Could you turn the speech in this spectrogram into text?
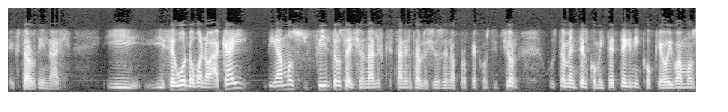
extraordinaria. Y, segundo, bueno, acá hay digamos, filtros adicionales que están establecidos en la propia Constitución. Justamente el comité técnico que hoy vamos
